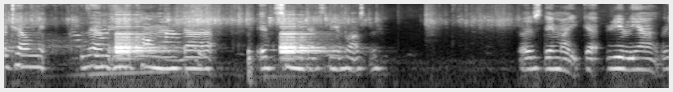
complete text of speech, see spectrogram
Dare tell me them in the comment that it's me that's the imposter. Because they might get really angry.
